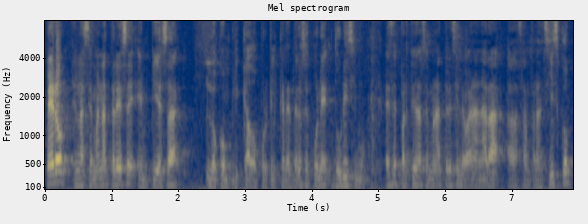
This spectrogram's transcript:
pero en la semana 13 empieza lo complicado, porque el calendario se pone durísimo. Ese partido en la semana 13 le van a ganar a, San Francisco.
